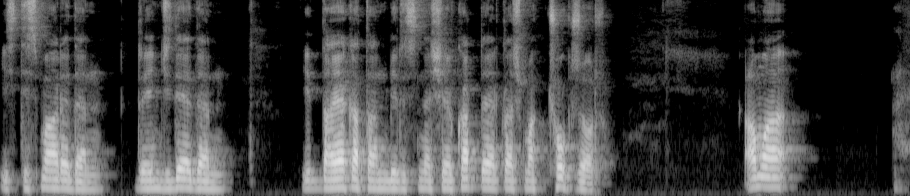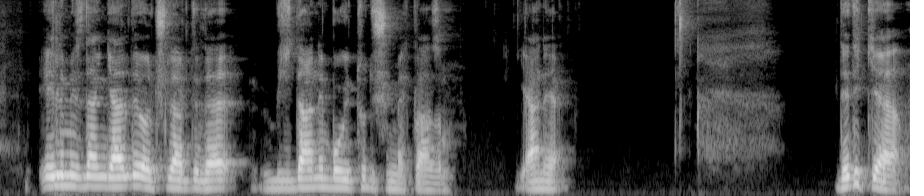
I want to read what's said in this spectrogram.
istismar eden, rencide eden, dayak atan birisine şefkatle yaklaşmak çok zor. Ama elimizden geldiği ölçülerde de vicdani boyutu düşünmek lazım. Yani dedik ya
